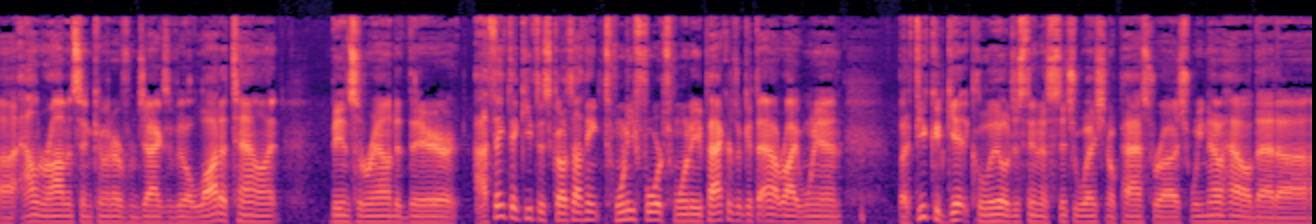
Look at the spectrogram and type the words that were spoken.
Uh, Allen Robinson coming over from Jacksonville. A lot of talent being surrounded there. I think they keep this close. I think 24-20. Packers will get the outright win. But if you could get Khalil just in a situational pass rush, we know how that uh,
